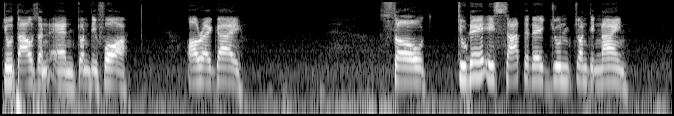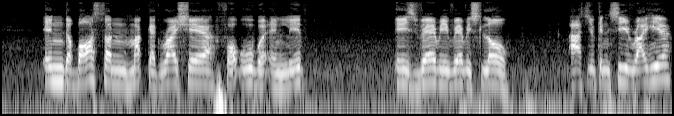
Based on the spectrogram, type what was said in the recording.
2024. All right, guys. So today is Saturday, June 29 in the Boston market ride share for Uber and Lyft is very very slow. As you can see right here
